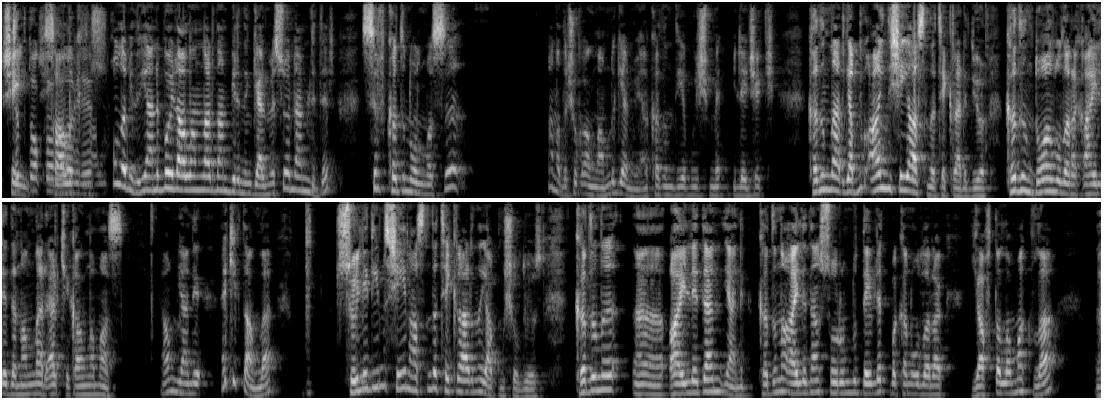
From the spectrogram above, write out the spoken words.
şey Tıp sağlık olabilir. olabilir. Yani böyle alanlardan birinin gelmesi önemlidir. Sırf kadın olması bana da çok anlamlı gelmiyor. Yani kadın diye bu iş bilecek. Kadınlar ya bu aynı şeyi aslında tekrar ediyor. Kadın doğal olarak aileden anlar, erkek anlamaz. Tamam yani erkek de anlar. Söylediğimiz şeyin aslında tekrarını yapmış oluyoruz. Kadını e, aileden yani kadını aileden sorumlu devlet bakanı olarak yaftalamakla e,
